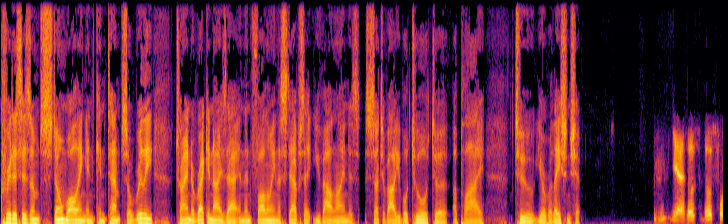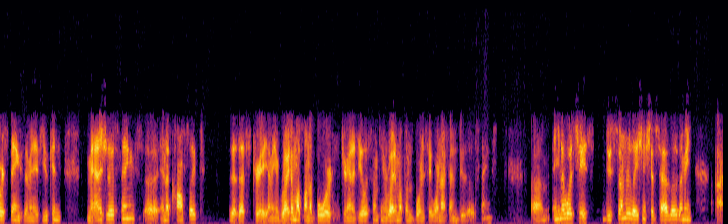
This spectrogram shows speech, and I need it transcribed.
criticism, stonewalling, and contempt. So, really trying to recognize that and then following the steps that you've outlined is such a valuable tool to apply to your relationship. Mm-hmm. Yeah, those those four things. I mean, if you can manage those things uh, in a conflict, that that's great. I mean, write them up on a board. If you're going to deal with something, write them up on the board and say, we're not going to do those things. Um, and you know what, Chase? Do some relationships have those? I mean, I,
